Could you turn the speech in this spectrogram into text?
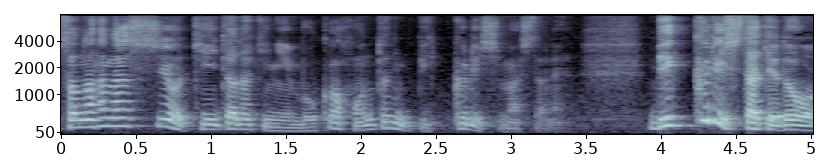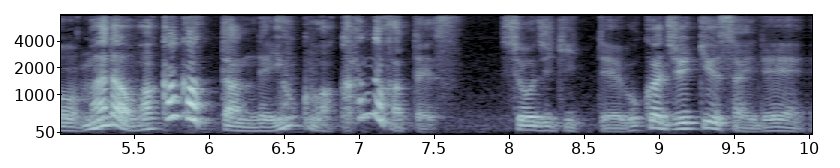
その話を聞いた時に僕は本当にびっくりしましたね。びっくりしたけどまだ若かったんでよく分かんなかったです正直言って僕は19歳で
